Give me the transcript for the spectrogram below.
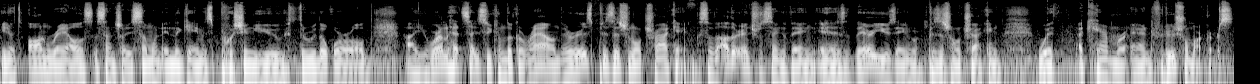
you know, it's on rails essentially. Someone in the game is pushing you through the world. Uh, you're wearing the headset so you can look around. There is positional tracking. So the other interesting thing is they're using positional tracking with a camera and fiducial markers.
